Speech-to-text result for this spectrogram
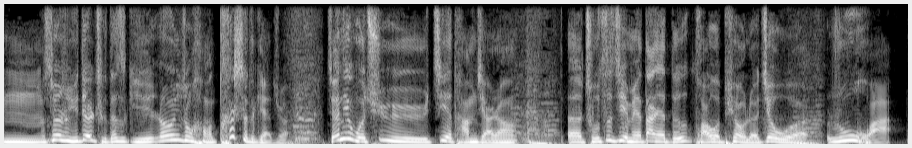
嗯，虽然说有点丑，但是给人一种很踏实的感觉。今天我去见他们家人，呃，初次见面，大家都夸我漂亮，叫我如花。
